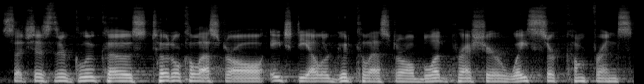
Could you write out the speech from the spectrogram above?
such as their glucose, total cholesterol, HDL or good cholesterol, blood pressure, waist circumference.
